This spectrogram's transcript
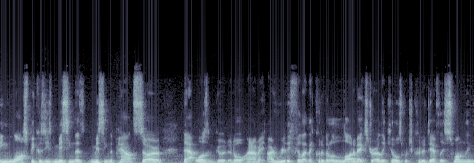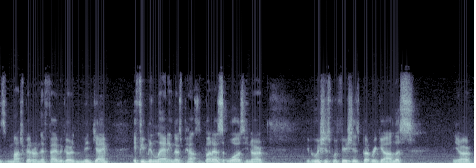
being lost because he's missing the missing the pounce. So that wasn't good at all. And I mean, I really feel like they could have got a lot of extra early kills, which could have definitely swung things much better in their favor go to the mid game if he'd been landing those pounces. But as it was, you know, if wishes were fishes. But regardless, you know,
